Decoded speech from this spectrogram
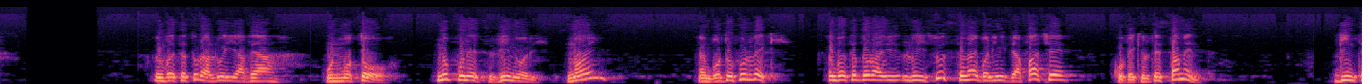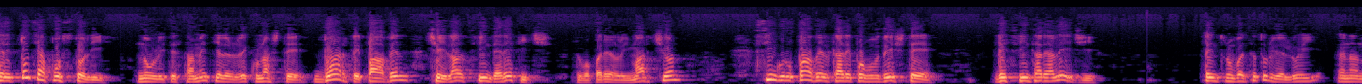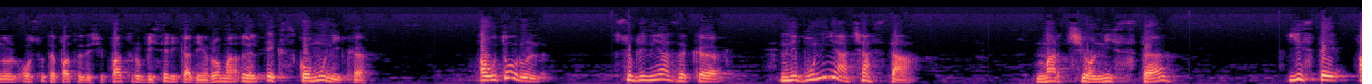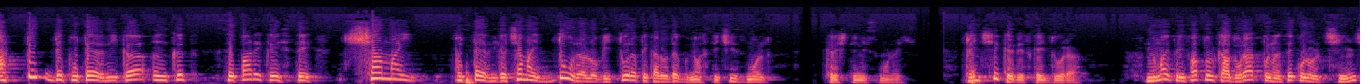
Învățătura lui avea un moto. Nu puneți vinuri noi în burdufuri vechi. Învățătura lui Isus să n-aibă nimic de a face cu Vechiul Testament. Dintre toți apostolii Noului Testament, el îl recunoaște doar pe Pavel, ceilalți fiind eretici, după părerea lui Marcion, singurul Pavel care propovădește desfințarea legii. Pentru învățăturile lui, în anul 144, Biserica din Roma îl excomunică. Autorul subliniază că nebunia aceasta marcionistă este atât de puternică încât se pare că este cea mai puternică, cea mai dură lovitură pe care o dă gnosticismul creștinismului. Prin ce credeți că e dură? Numai prin faptul că a durat până în secolul V,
